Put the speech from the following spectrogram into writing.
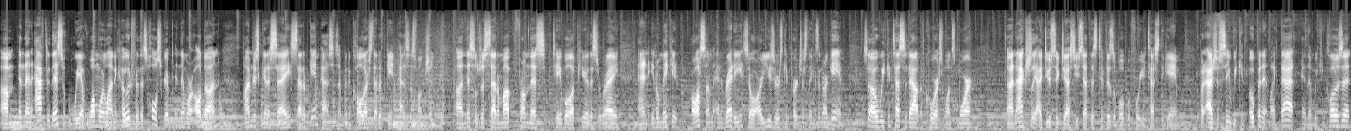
Um, and then after this, we have one more line of code for this whole script, and then we're all done. I'm just going to say setup game passes. I'm going to call our setup game passes function. Uh, and this will just set them up from this table up here, this array, and it'll make it awesome and ready so our users can purchase things in our game. So we can test it out, of course, once more. And actually, I do suggest you set this to visible before you test the game. But as you see, we can open it like that, and then we can close it.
